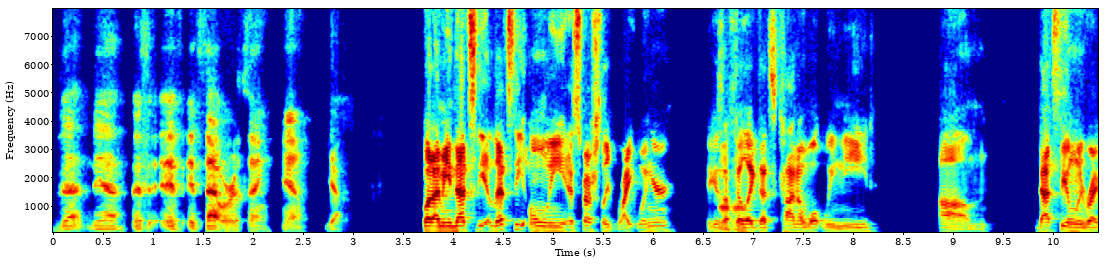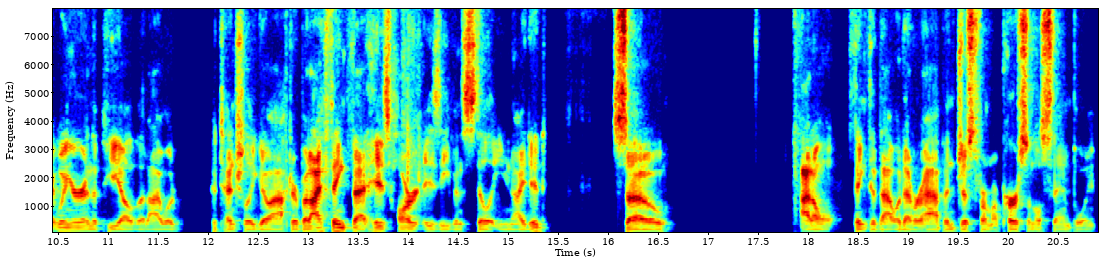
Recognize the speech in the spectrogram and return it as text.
that. Yeah, if if if that were a thing, yeah. Yeah. But I mean, that's the that's the only, especially right winger, because I feel Mhm. like that's kind of what we need. Um, that's the only right winger in the PL that I would potentially go after. But I think that his heart is even still at United, so I don't think that that would ever happen, just from a personal standpoint.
